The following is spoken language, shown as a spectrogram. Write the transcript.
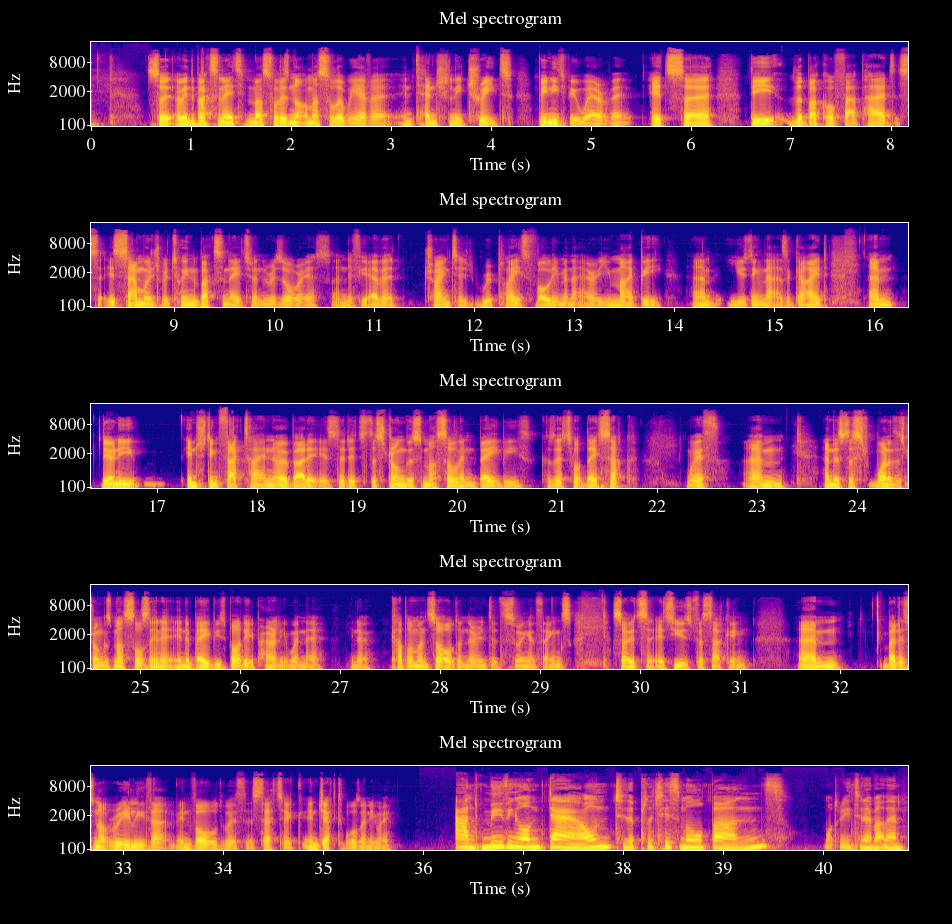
So, I mean, the buccinator muscle is not a muscle that we ever intentionally treat, but you need to be aware of it. It's uh, the the buccal fat pad is sandwiched between the buccinator and the risorius, and if you're ever trying to replace volume in that area, you might be um, using that as a guide. Um, the only interesting fact I know about it is that it's the strongest muscle in babies because that's what they suck with, um, and it's just one of the strongest muscles in a in a baby's body apparently when they're you know a couple of months old and they're into the swing of things. So it's it's used for sucking, um, but it's not really that involved with aesthetic injectables anyway. And moving on down to the platysmal bands, what do we need to know about them?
